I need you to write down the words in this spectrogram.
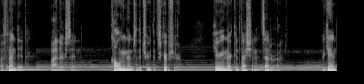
offended by their sin, calling them to the truth of Scripture, hearing their confession, etc. Again,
